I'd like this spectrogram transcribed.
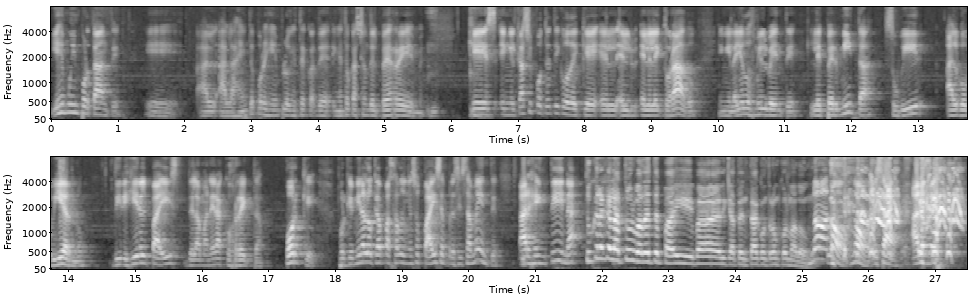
Y es muy importante eh, a, la gente, por ejemplo, en, este, de- en esta ocasión del PRM, que es en el caso hipotético de que el- el electorado en el año 2020 le permita subir al gobierno, dirigir el país de la manera correcta, ¿Por qué? Porque mira lo que ha pasado en esos países precisamente. Argentina... ¿Tú crees que la turba de este país va a atentar contra un colmadón? No, no, no. O sea, a lo que,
